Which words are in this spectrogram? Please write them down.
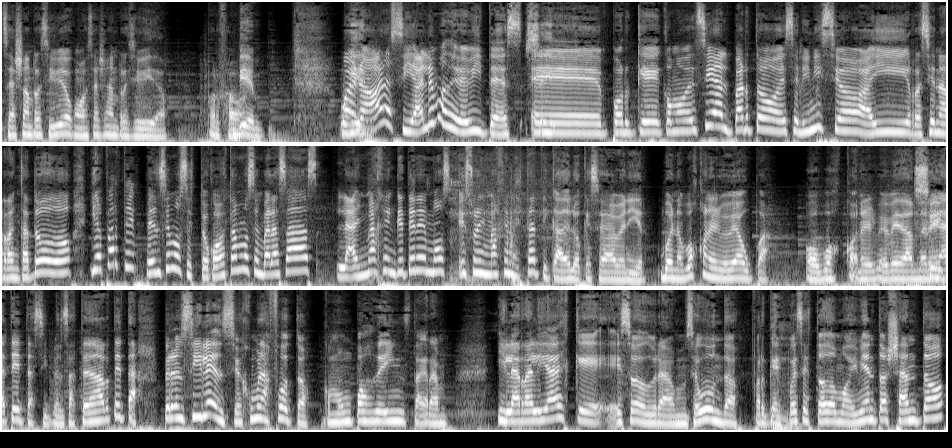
se hayan recibido como se hayan recibido. Por favor. Bien. Bueno, Bien. ahora sí, hablemos de bebites. Sí. Eh, porque, como decía, el parto es el inicio, ahí recién arranca todo. Y aparte, pensemos esto: cuando estamos embarazadas, la imagen que tenemos es una imagen estática de lo que se va a venir. Bueno, vos con el bebé aupa. O vos con el bebé dándole Sí. la teta, si pensaste en dar teta. Pero en silencio, es como una foto, como un post de Instagram. Y la realidad es que eso dura un segundo, porque después es todo movimiento, llanto,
